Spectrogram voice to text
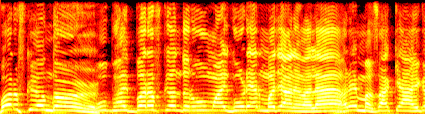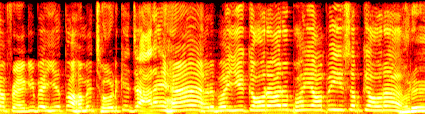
बर्फ़ के अंदर। ओ भाई बर्फ़ के अंदर। ओ माय गॉड यार मज़ा आने वाला है। अरे मज़ा क्या आएगा? फ्रैंकली भाई ये तो हमें छोड़ के जा रहे हैं। अरे भाई ये क्या हो रहा है? अरे भाई यहाँ पे ये सब क्या हो रहा है? अरे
